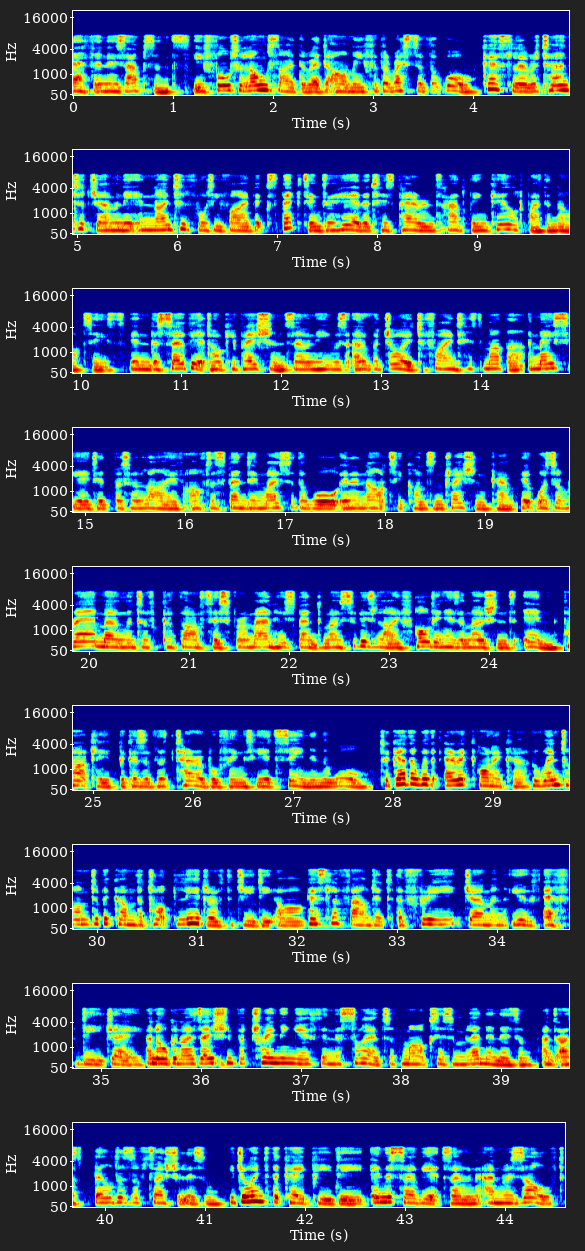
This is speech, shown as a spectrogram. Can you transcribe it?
death in his absence. He fought alongside the Red Army for the rest of the war. Kessler returned to Germany in 1945 expecting to hear that his parents had been killed by the Nazis. In the Soviet occupation zone, he was overjoyed to find his mother emaciated but alive after spending most of the war in a Nazi concentration camp. It was a rare moment of catharsis for a man who spent most of his life holding his emotions in, partly because of the terrible things he had seen in the war. Together with Erich Honecker, who went on to become the top leader of the GDR, Kessler founded the Free German Youth FDJ, an organization for training youth in the science of Marxism-Leninism and as builders of socialism. He joined the KPD in the Soviet zone and resolved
